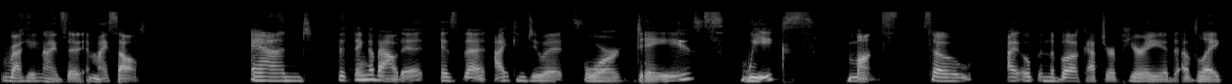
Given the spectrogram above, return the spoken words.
recognize it in myself. And the thing about it is that I can do it for days, weeks, months. So I opened the book after a period of like,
